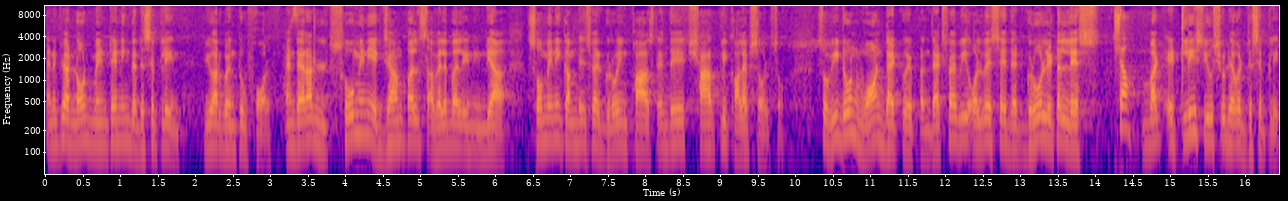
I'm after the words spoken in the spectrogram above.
and if you are not maintaining the discipline, you are going to fall. And there are so many examples available in India. So many companies were growing fast and they sharply collapsed also. So we don't want that to happen. That's why we always say that grow little less, Sure. but at least you should have a discipline.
